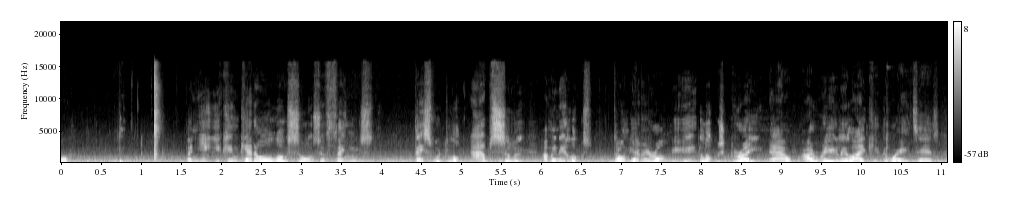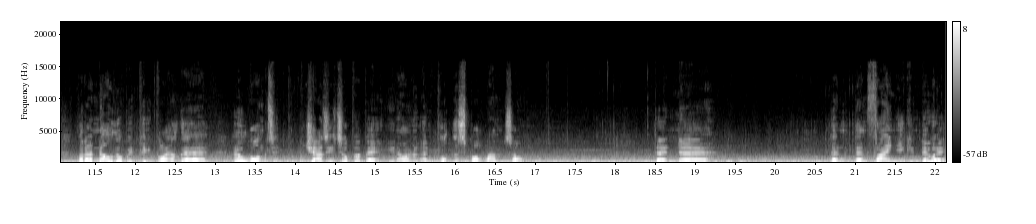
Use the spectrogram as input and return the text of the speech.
on. And you, you can get all those sorts of things. This would look absolute. I mean, it looks. Don't get me wrong. It, it looks great now. I really like it the way it is. But I know there'll be people out there who want to jazz it up a bit, you know, and, and put the spot lamps on, then uh, then then fine, you can do it.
